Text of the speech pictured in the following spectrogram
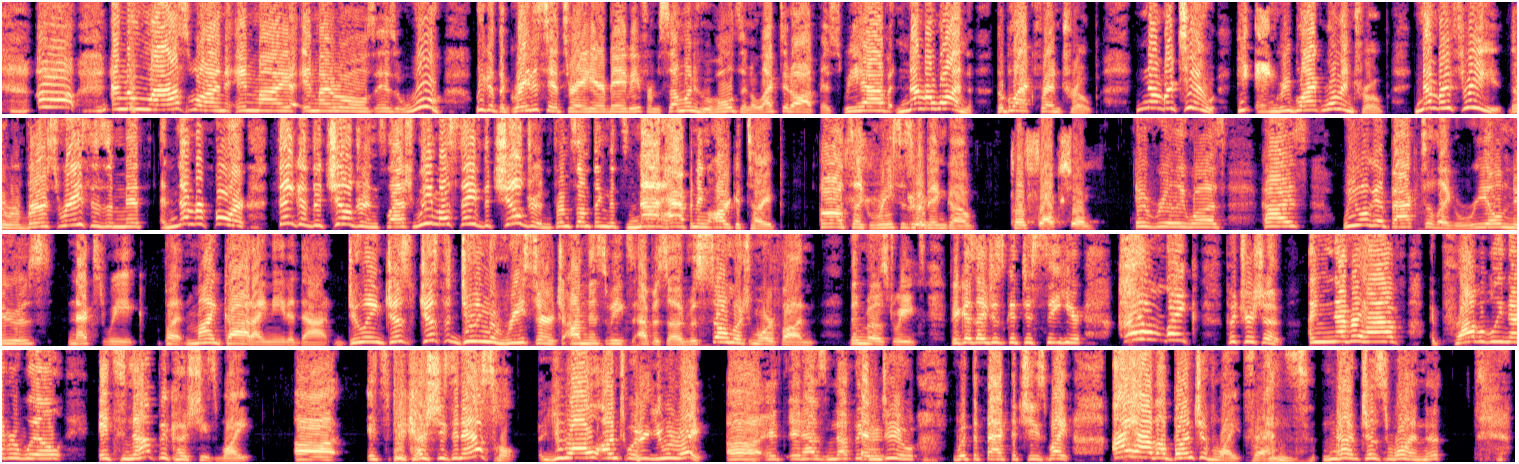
oh, and the last one in my in my rules is woo. We got the greatest hits right here, baby, from someone who holds an elected office. We have number one, the black friend trope. Number two, the angry black woman trope. Number three, the reverse racism myth. And number four, think of the children slash we must save the children from something that's not happening archetype. Oh, it's like racism bingo. Perfection. It really was. Guys, we will get back to like real news next week, but my god, I needed that. Doing just just the, doing the research on this week's episode was so much more fun than most weeks because I just get to sit here. I don't like Patricia. I never have. I probably never will. It's not because she's white. Uh it's because she's an asshole. You all on Twitter, you were right. Uh, it, it has nothing to do with the fact that she's white. I have a bunch of white friends, not just one. Uh,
